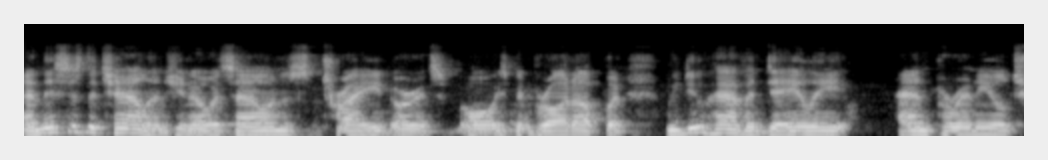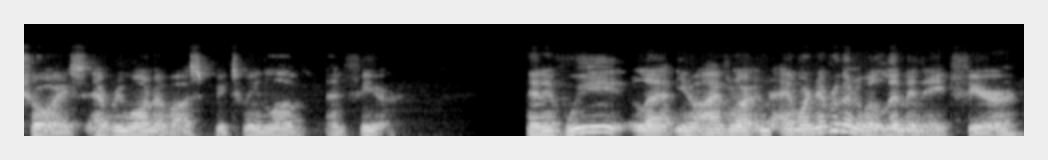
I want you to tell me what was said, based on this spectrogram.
and this is the challenge. You know, it sounds trite or it's always been brought up, but we do have a daily and perennial choice, every one of us, between love and fear. And if we let, you know, I've learned, and we're never going to eliminate fear,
